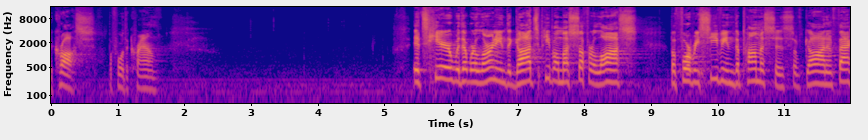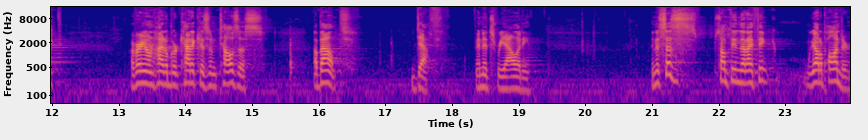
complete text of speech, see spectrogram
the cross before the crown. It's here that we're learning that God's people must suffer loss before receiving the promises of God. In fact, our very own Heidelberg Catechism tells us about death and its reality. And it says something that I think we ought to ponder.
